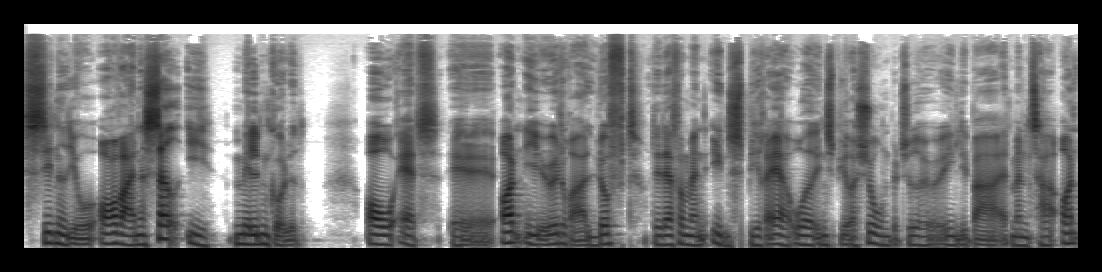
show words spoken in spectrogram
sindet jo overvejende sad i mellemgulvet og at øh, ånd i øvrigt var luft. Det er derfor, man inspirerer. Ordet inspiration betyder jo egentlig bare, at man tager ånd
